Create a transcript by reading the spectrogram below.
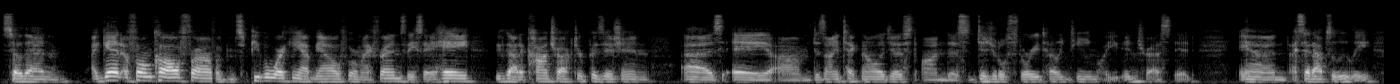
So then I get a phone call from, from people working at Meow for my friends. They say, hey, we've got a contractor position as a um, design technologist on this digital storytelling team. Are you interested? And I said, absolutely.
